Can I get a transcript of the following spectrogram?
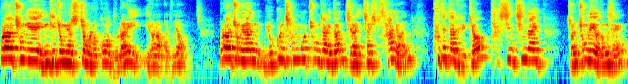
프라유 총리의 임기 종료 시점을 놓고 논란이 일어났거든요. 프라유 총리는 육군 참모총장이던 지난 2014년 쿠데타를 일으켜 탁신 친나잇 전 총리 여동생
